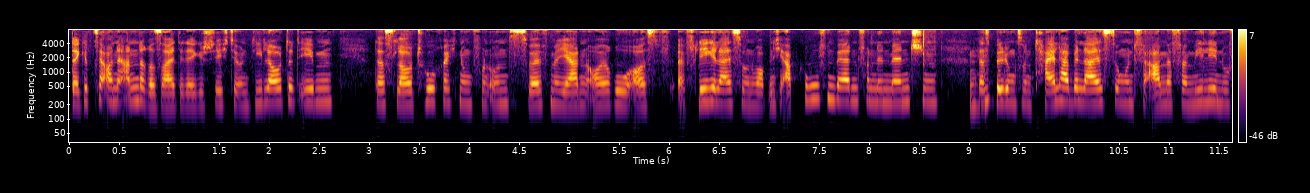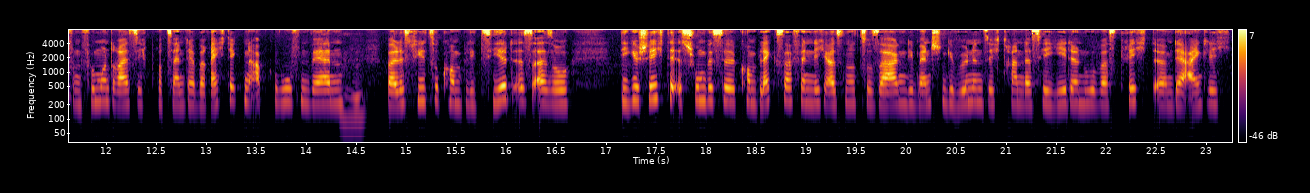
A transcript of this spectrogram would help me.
Da gibt es ja auch eine andere Seite der Geschichte und die lautet eben, dass laut Hochrechnung von uns 12 Milliarden Euro aus äh, Pflegeleistungen überhaupt nicht abgerufen werden von den Menschen, mhm. dass Bildungs- und Teilhabeleistungen für arme Familien nur von 35 Prozent der Berechtigten abgerufen werden, mhm. weil es viel zu kompliziert ist. Also die Geschichte ist schon ein bisschen komplexer, finde ich, als nur zu sagen, die Menschen gewöhnen sich daran, dass hier jeder nur was kriegt, ähm, der eigentlich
